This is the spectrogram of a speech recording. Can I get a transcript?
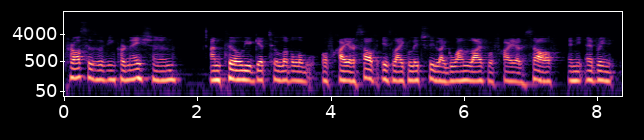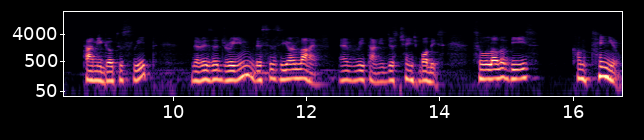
process of incarnation until you get to a level of, of, higher self is like literally like one life of higher self and every time you go to sleep there is a dream this is your life every time you just change bodies so a lot of these continue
